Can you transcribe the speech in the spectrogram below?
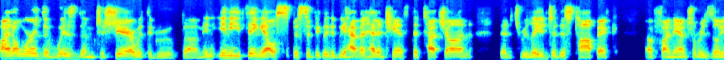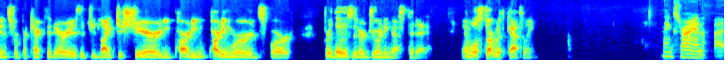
final words of wisdom to share with the group? Um, in, anything else specifically that we haven't had a chance to touch on that's related to this topic of financial resilience for protected areas that you'd like to share? Any parting parting words for for those that are joining us today? And we'll start with Kathleen. Thanks, Ryan. I,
